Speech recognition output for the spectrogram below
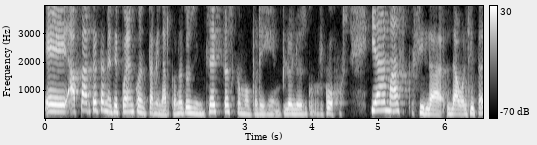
Eh, aparte también se pueden contaminar con otros insectos como por ejemplo los gorgojos. Y además si la, la bolsita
